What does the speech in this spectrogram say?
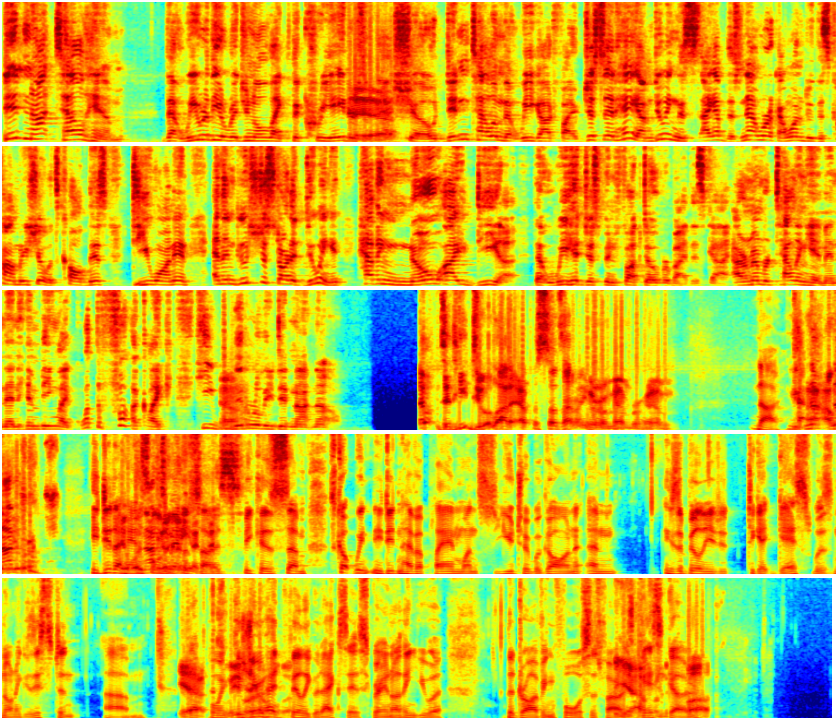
did not tell him that we were the original, like the creators of that show. Didn't tell him that we got fired. Just said, "Hey, I'm doing this. I have this network. I want to do this comedy show. It's called this. Do you want in?" And then Gooch just started doing it, having no idea that we had just been fucked over by this guy. I remember telling him, and then him being like, "What the fuck?" Like he Yeah. literally did not know. Did he do a lot of episodes? I don't even remember him. No, he, Not, I- not- we- he did a handful of episodes because um, Scott Whitney didn't have a plan once you two were gone, and his ability to, to get guests was non existent um, Yeah, at that point because were you had older. fairly good access, Grant. I think you were the driving force as far as guests go.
